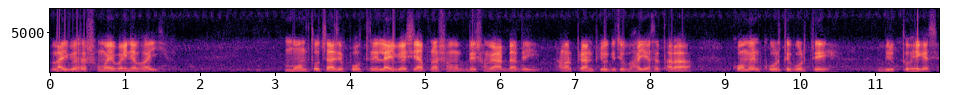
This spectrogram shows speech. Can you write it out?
লাইভে আসার সময় পাই না ভাই। মন তো চায় যে প্রতিদিন লাইভে আসি, আপনার সঙ্গে সঙ্গে আড্ডা দেই। আমার প্রাণপ্রিয় কিছু ভাই আছে, তারা কমেন্ট করতে করতে বিরক্ত হয়ে গেছে।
